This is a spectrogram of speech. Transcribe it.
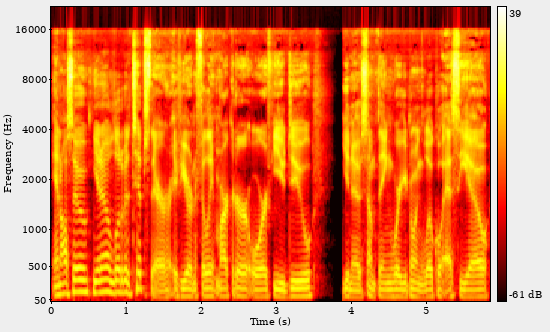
And also, you know, a little bit of tips there. If you're an affiliate marketer or if you do, you know, something where you're doing local SEO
